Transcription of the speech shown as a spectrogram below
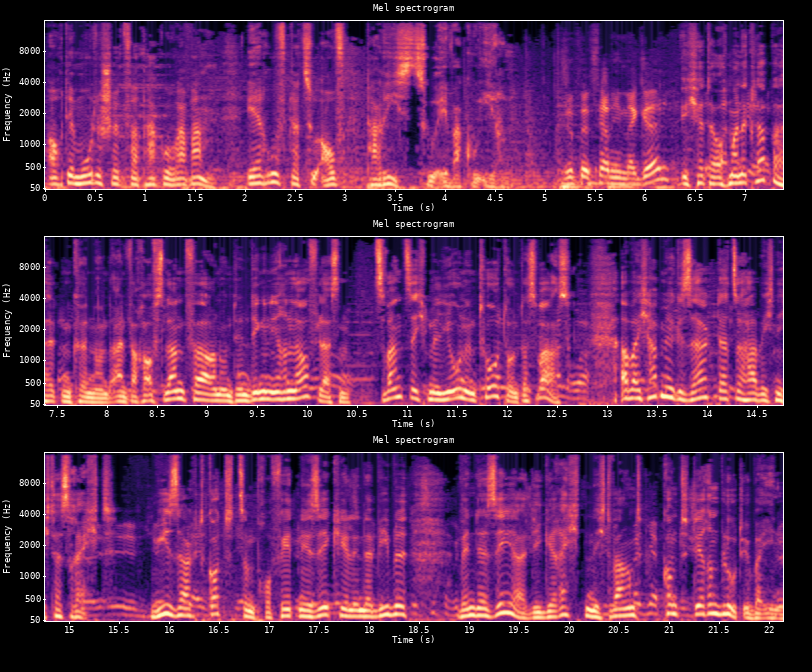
Auch der Modeschöpfer Paco Rabanne. Er ruft dazu auf, Paris zu evakuieren. Ich hätte auch meine Klappe halten können und einfach aufs Land fahren und den Dingen ihren Lauf lassen. 20 Millionen Tote und das war's. Aber ich habe mir gesagt, dazu habe ich nicht das Recht. Wie sagt Gott zum Propheten Ezekiel in der Bibel, wenn der Seher die Gerechten nicht warnt, kommt deren Blut über ihn.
